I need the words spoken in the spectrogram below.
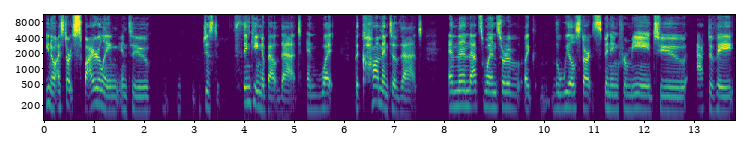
you know, I start spiraling into just thinking about that and what the comment of that. And then that's when sort of like the wheels start spinning for me to activate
